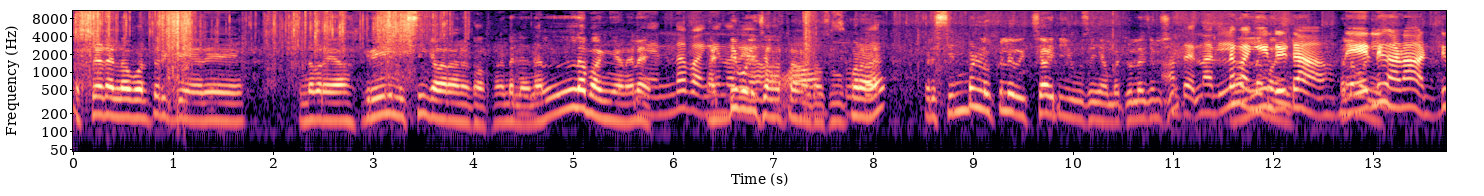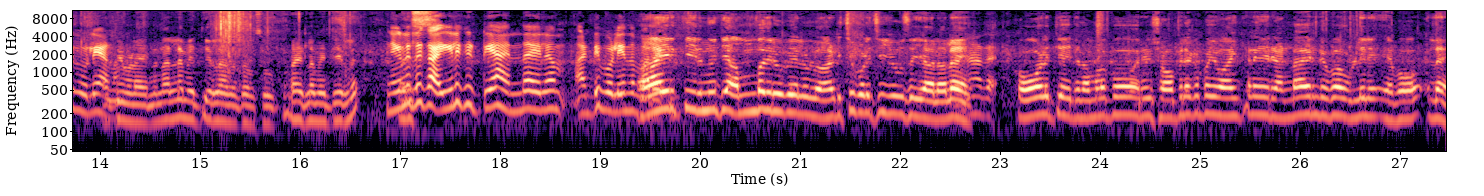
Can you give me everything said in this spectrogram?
മസ്റ്റേർഡ് എല്ലോ പോലത്തെ ഒരു എന്താ പറയാ ഗ്രീൻ മിക്സിങ് കളറാണ് കേട്ടോ. കണ്ടല്ലേ? നല്ല ഭംഗിയാണ് അല്ലേ? അടിപൊളി ചാർട്ടാണ് കേട്ടോ. സൂപ്പറാണ്. ഒരു സിമ്പിൾ ലുക്കിൽ റിച്ച് ആയിട്ട് യൂസ് ചെയ്യാൻ പറ്റൂല ജംഷി? അതെ നല്ല ഭംഗിയുണ്ട് കേട്ടാ. നേരിൽ കാണാൻ അടിപൊളിയാണ്. അടിപൊളിയായിരുന്നു. നല്ല മെറ്റീരിയൽ ആണ് കേട്ടോ. സൂപ്പർ ആയിട്ടുള്ള മെറ്റീരിയൽ നിങ്ങൾ ഇത് കയ്യിൽ കിട്ടിയാ എന്തായാലും അടിപൊളി എന്ന് ആയിരത്തി ഇരുന്നൂറ്റി അമ്പത് രൂപയിലുള്ളൂ. അടിച്ചു പൊളിച്ച് യൂസ് ചെയ്യാലോ അല്ലേ? ക്വാളിറ്റി ആയിട്ട്. നമ്മളിപ്പോ ഒരു ഷോപ്പിലൊക്കെ പോയി വാങ്ങിക്കണേ രണ്ടായിരം രൂപ ഉള്ളിൽ എബോ അല്ലേ.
